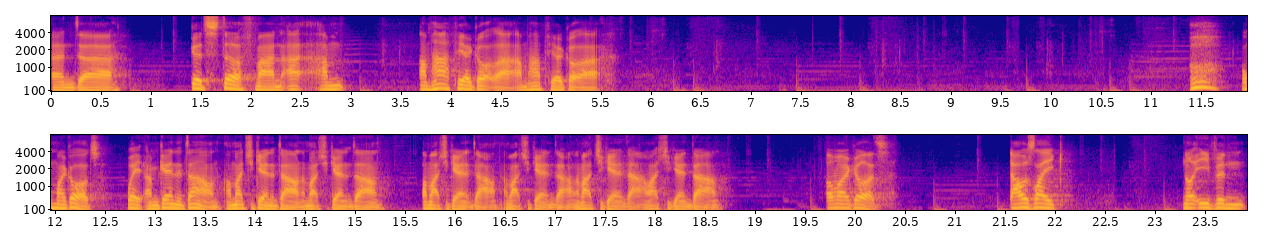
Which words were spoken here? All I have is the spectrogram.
and uh, good stuff, man. I, I'm, I'm happy I got that. I'm happy I got that. Oh my god. Wait, I'm getting it down. I'm actually getting it down. I'm actually getting it down. I'm actually getting it down. I'm actually getting it down. I'm actually getting it down. I'm actually getting down. Oh my god. That was like not even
